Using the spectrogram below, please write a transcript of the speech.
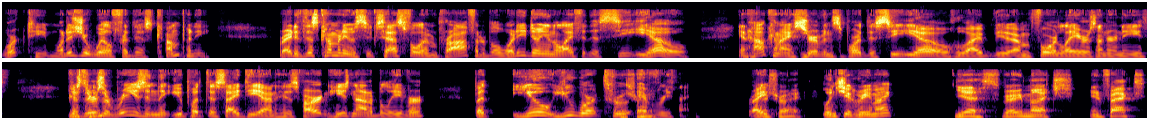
work team? What is your will for this company? Right? If this company was successful and profitable, what are you doing in the life of the CEO? And how can I mm-hmm. serve and support the CEO who I I'm four layers underneath? because mm-hmm. there's a reason that you put this idea on his heart and he's not a believer but you you work through right. everything right that's right wouldn't you agree mike yes very much in fact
